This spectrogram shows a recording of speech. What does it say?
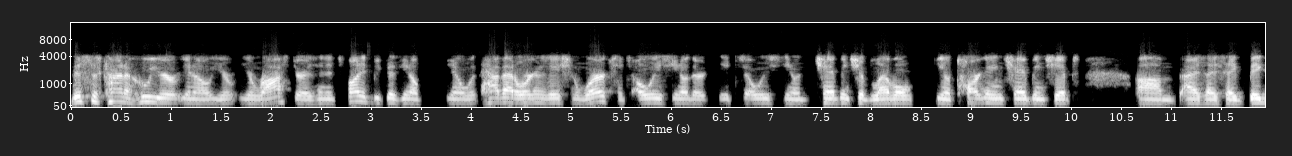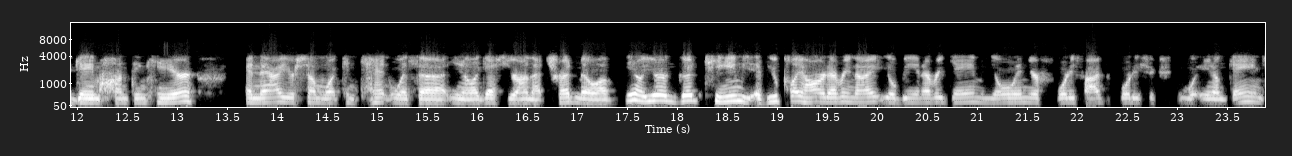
this is kind of who your you know your your roster is, and it's funny because you know you know with how that organization works, it's always you know they're it's always you know championship level, you know, targeting championships. Um, as I say, big game hunting here and now you're somewhat content with uh you know i guess you're on that treadmill of you know you're a good team. If you play hard every night you'll be in every game and you'll win your 45 to 46 you know games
